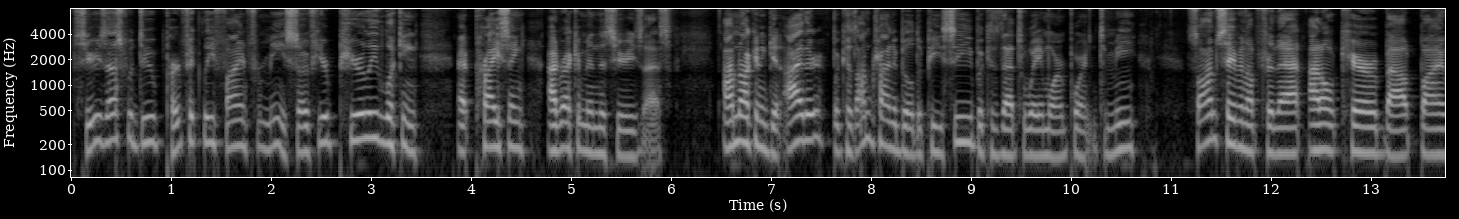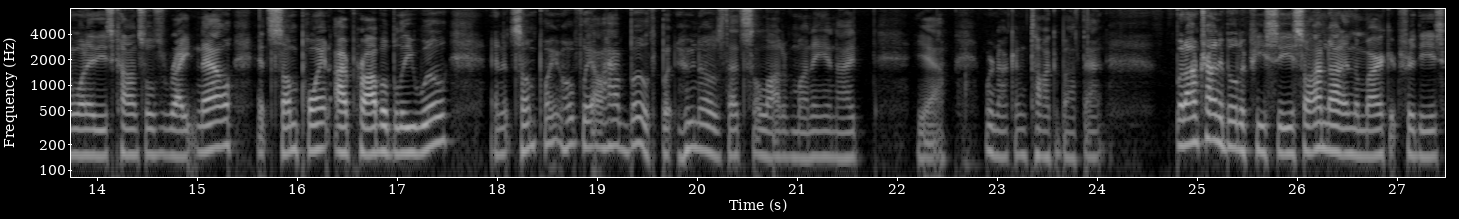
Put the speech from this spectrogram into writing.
Series S would do perfectly fine for me. So if you're purely looking at pricing, I'd recommend the Series S. I'm not going to get either because I'm trying to build a PC because that's way more important to me. So I'm saving up for that. I don't care about buying one of these consoles right now. At some point, I probably will. And at some point, hopefully, I'll have both. But who knows? That's a lot of money. And I, yeah, we're not going to talk about that. But I'm trying to build a PC, so I'm not in the market for these.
